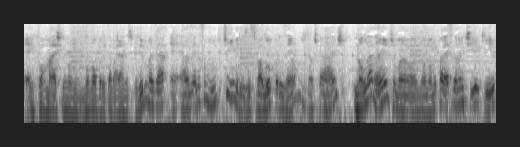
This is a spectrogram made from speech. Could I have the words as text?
é, informais que não, não vão poder trabalhar nesse período, mas é, é, elas ainda são muito tímidas. Esse valor, por exemplo, de 200 reais, não garante, uma, não, não me parece garantir aqui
